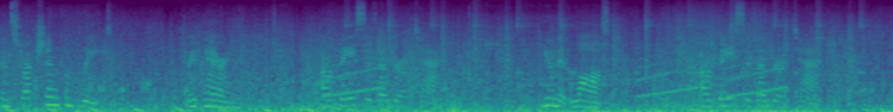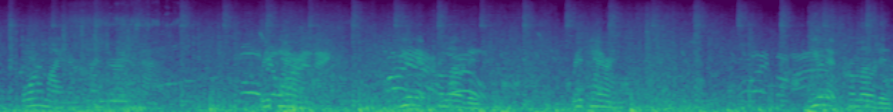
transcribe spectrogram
Construction complete. Repairing. Our base is under attack. Unit lost. Our base is under attack. Ore miner under attack. Repairing. Unit promoted. Repairing. Unit promoted.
